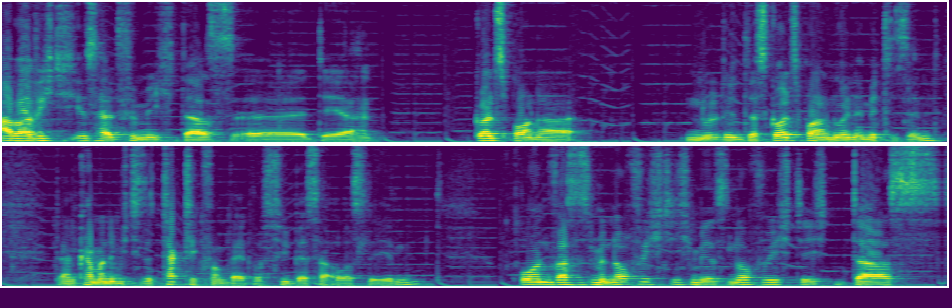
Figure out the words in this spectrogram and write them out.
Aber wichtig ist halt für mich, dass äh, der Goldspawner nur, das Goldspawner nur in der Mitte sind. Dann kann man nämlich diese Taktik vom Bad Wars viel besser ausleben. Und was ist mir noch wichtig? Mir ist noch wichtig, dass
